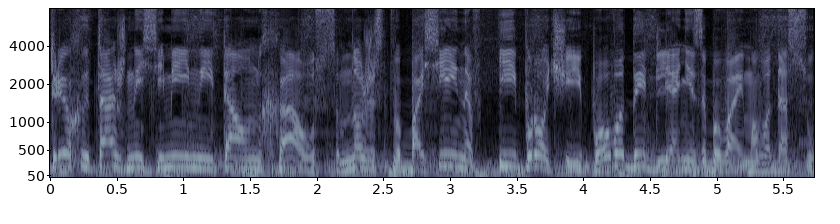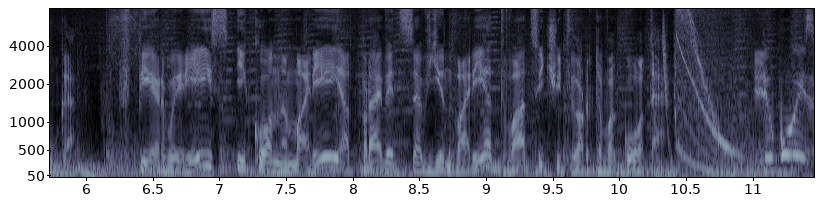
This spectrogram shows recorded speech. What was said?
трехэтажный семейный таунхаус, множество бассейнов и прочие поводы для незабываемого досуга. В первый рейс «Икона морей» отправится в январе 2024 года. Любой из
